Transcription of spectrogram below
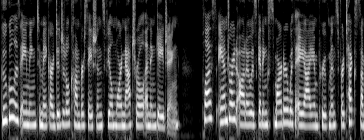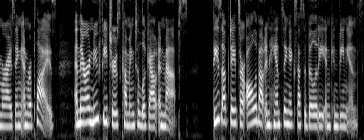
Google is aiming to make our digital conversations feel more natural and engaging, Plus, Android Auto is getting smarter with AI improvements for text summarizing and replies, and there are new features coming to Lookout and Maps. These updates are all about enhancing accessibility and convenience,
